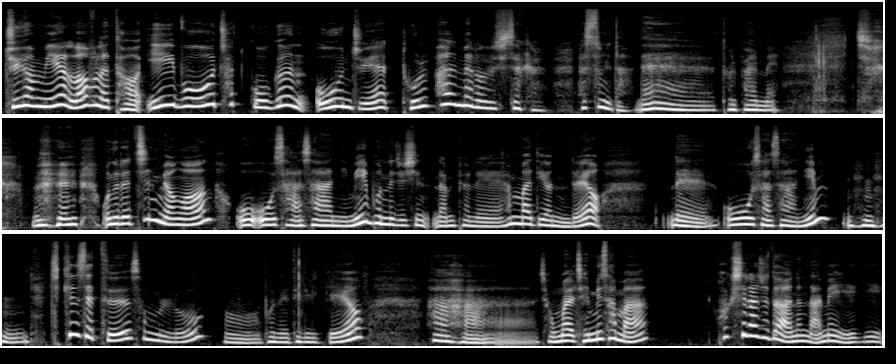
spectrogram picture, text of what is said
주현미의 러브레터 2부 첫 곡은 오은주의 돌팔매로 시작을 했습니다. 네, 돌팔매. 참. 오늘의 찐 명언 5544님이 보내주신 남편의 한마디였는데요. 네, 5544님. 치킨 세트 선물로 어, 보내드릴게요. 하하, 정말 재미삼아 확실하지도 않은 남의 얘기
